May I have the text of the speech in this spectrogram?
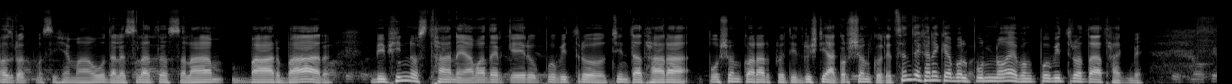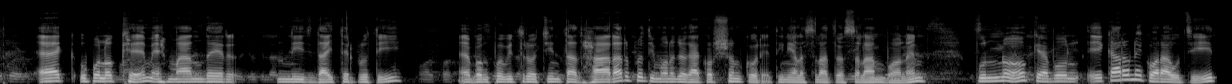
হজরত মসিহে মাউদ আলাহিসাল্লাম বারবার বিভিন্ন স্থানে আমাদেরকে এরূপ পবিত্র চিন্তাধারা পোষণ করার প্রতি দৃষ্টি আকর্ষণ করেছেন, যেখানে কেবল পুণ্য এবং পবিত্রতা থাকবে। এক উপলক্ষে মেহমানদের নিজ দায়িত্বের প্রতি এবং পবিত্র চিন্তাধারার প্রতি মনোযোগ আকর্ষণ করে তিনি আল্লাহ সাল্লাতাম বলেন, পুণ্য কেবল এ কারণে করা উচিত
